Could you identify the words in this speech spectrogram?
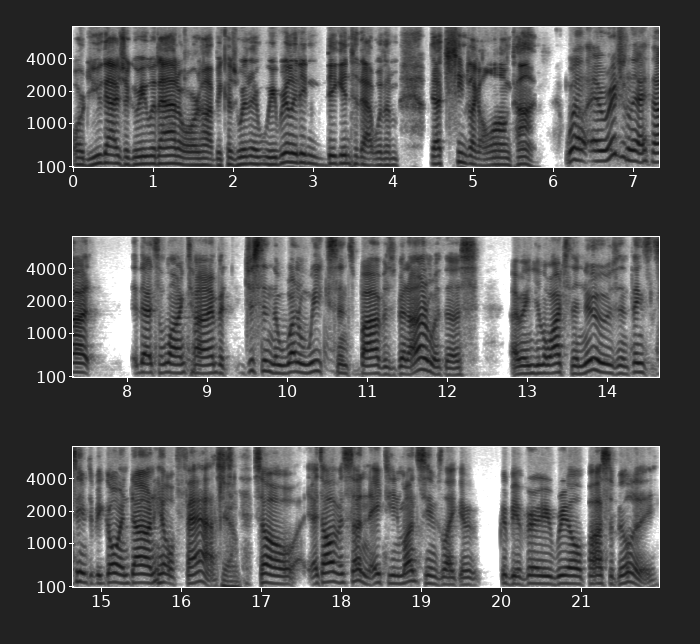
or do you guys agree with that or not? Because we we really didn't dig into that with him. That seems like a long time. Well, originally I thought that's a long time, but just in the one week since Bob has been on with us, I mean, you watch the news and things seem to be going downhill fast. Yeah. So it's all of a sudden 18 months seems like it could be a very real possibility.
